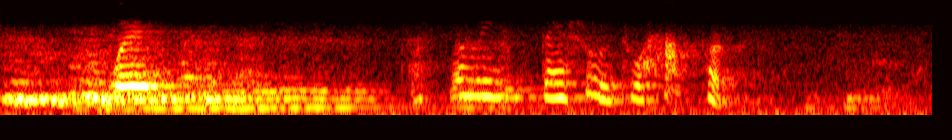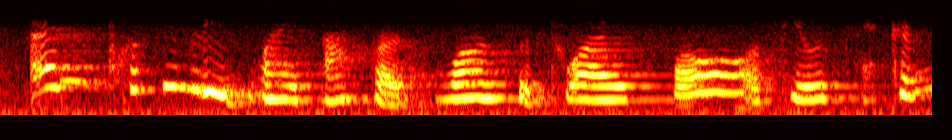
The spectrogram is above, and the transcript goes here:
mm-hmm. wait for something special to happen. And possibly it might happen once or twice for a few seconds,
